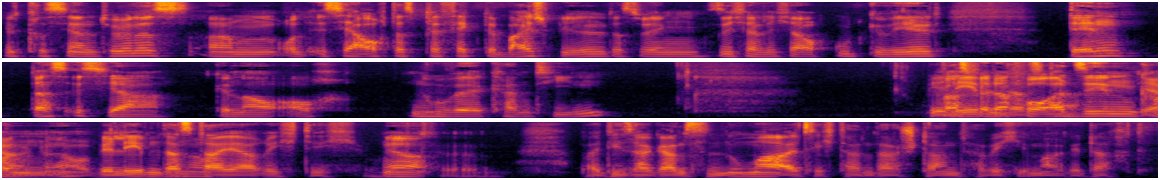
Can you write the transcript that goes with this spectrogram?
mit Christian Tönes ähm, und ist ja auch das perfekte Beispiel, deswegen sicherlich auch gut gewählt. Denn das ist ja genau auch Nouvelle Cantine. Wir was wir da vor Ort da, sehen können. Ja, genau. Wir leben das genau. da ja richtig. Und, ja. Äh, bei dieser ganzen Nummer, als ich dann da stand, habe ich immer gedacht,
